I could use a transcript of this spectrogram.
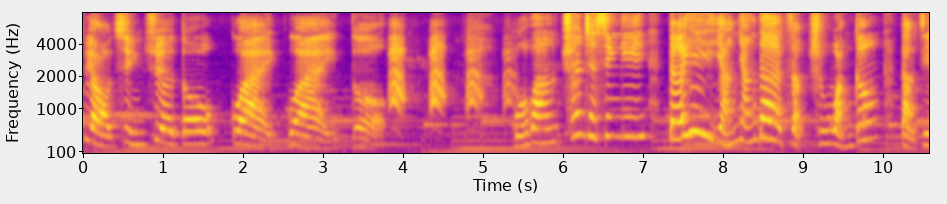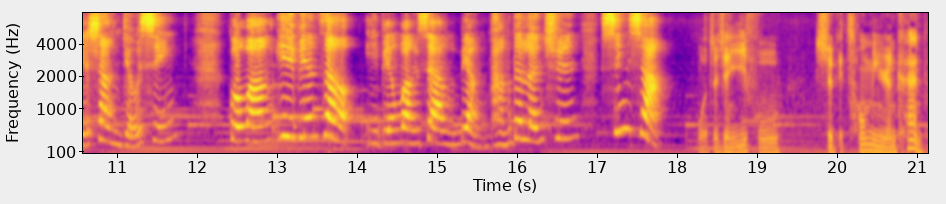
表情却都怪怪的。国王穿着新衣，得意洋洋地走出王宫，到街上游行。国王一边走一边望向两旁的人群，心想：“我这件衣服是给聪明人看的，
